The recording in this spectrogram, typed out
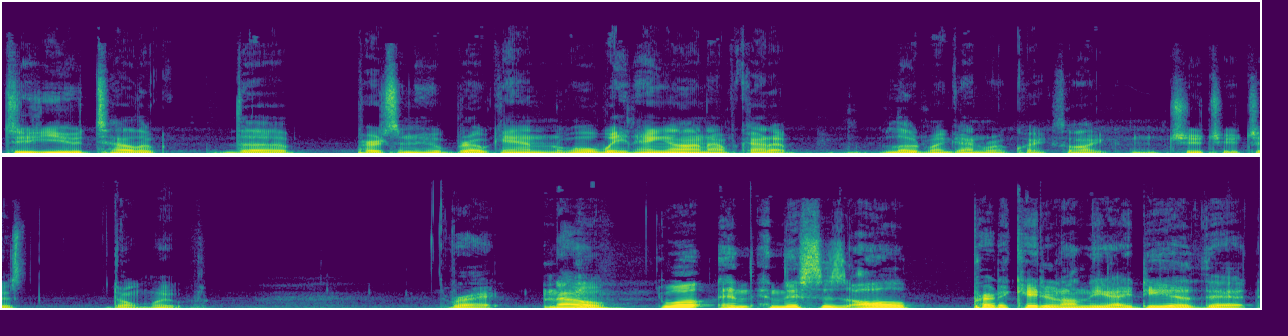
do you tell the, person who broke in, well, wait, hang on, I've got to load my gun real quick so I can shoot you, just don't move? Right. No. Hmm. Well, and, and this is all predicated on the idea that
